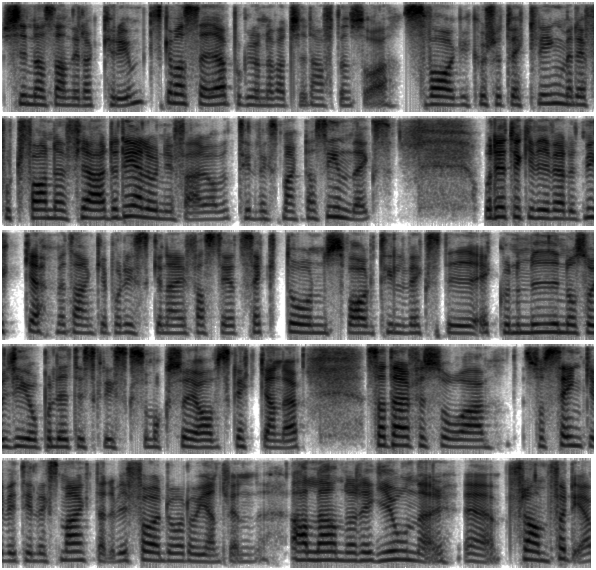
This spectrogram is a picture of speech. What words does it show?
Kinas andel har krympt ska man säga på grund av att Kina haft en så svag kursutveckling men det är fortfarande en fjärdedel ungefär av ett tillväxtmarknadsindex. Och det tycker vi är väldigt mycket med tanke på riskerna i fastighetssektorn, svag tillväxt i ekonomin och så geopolitisk risk som också är avskräckande. Så därför så, så sänker vi tillväxtmarknader. Vi föredrar då egentligen alla andra regioner eh, framför det.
